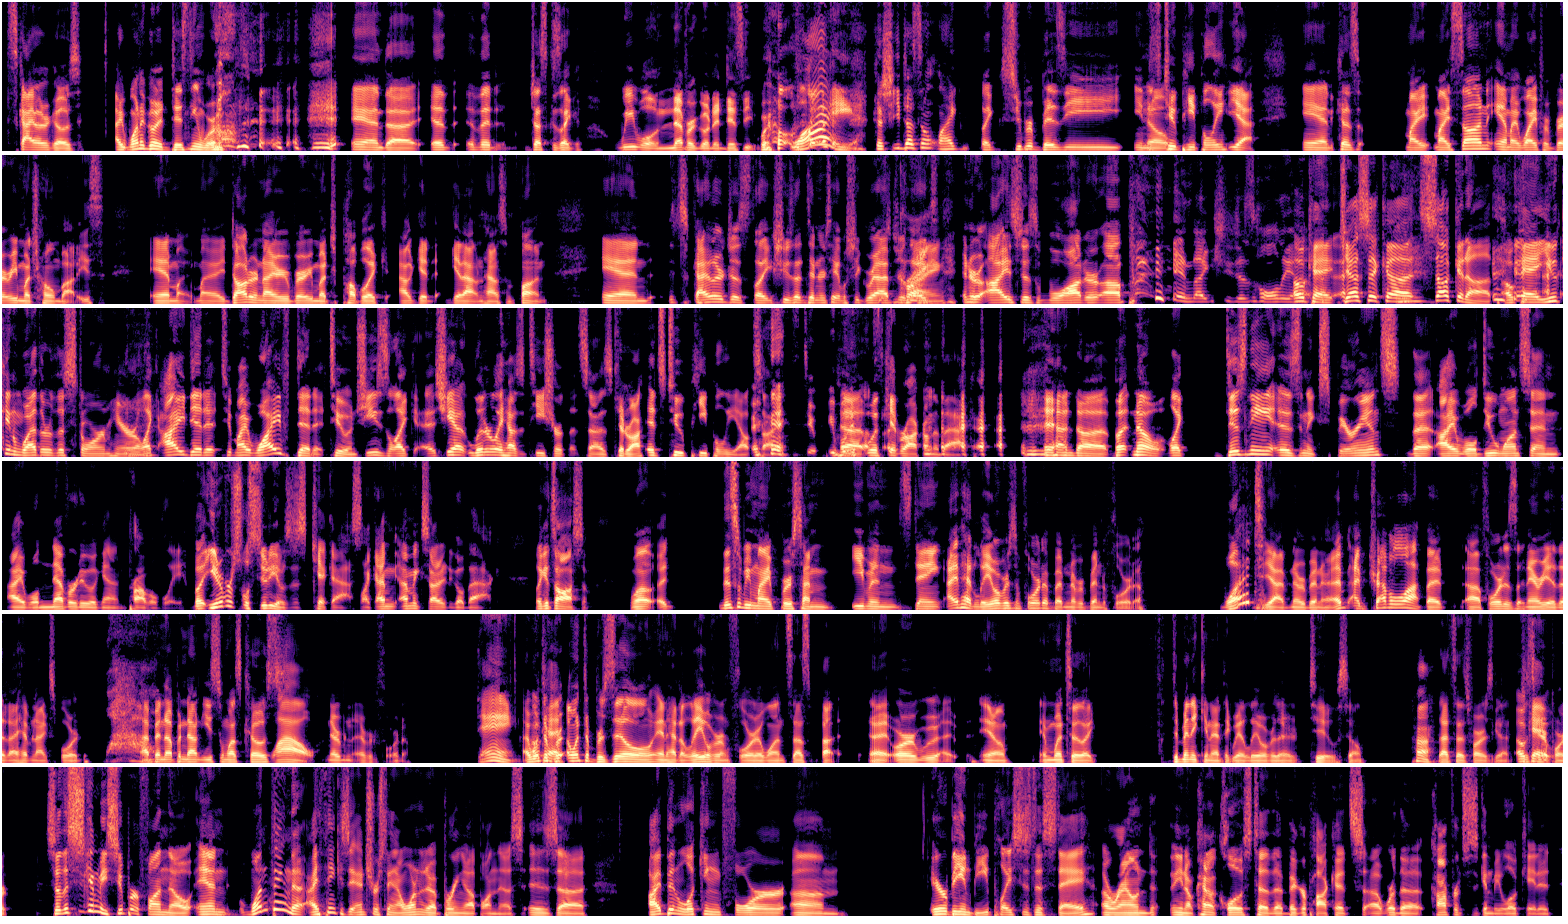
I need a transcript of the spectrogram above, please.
skylar goes i want to go to disney world and uh and then jessica's like we will never go to disney world Why? because she doesn't like like super busy you know it's too peoply. yeah and because my my son and my wife are very much homebodies and my, my daughter and I are very much public. Out get get out and have some fun. And Skylar just like she's at dinner table, she grabs her crying. legs and her eyes just water up, and like she's just holding. up. Okay, Jessica, suck it up. Okay, you can weather the storm here. Like I did it too. My wife did it too, and she's like, she ha- literally has a T-shirt that says Kid Rock "It's too peoply outside" It's too- people uh, with. Kid Rock on the back. and uh, but no, like Disney is an experience that I will do once and I will never do again, probably. But Universal Studios is kick ass. Like I'm, I'm excited to go back. Like it's awesome. Well, uh, this will be my first time even staying. I've had layovers in Florida, but I've never been to Florida. What? Yeah, I've never been there. I've, I've traveled a lot, but uh, Florida is an area that I have not explored. Wow. I've been up and down east and west coast. Wow. never been ever to Florida. Dang. I went Okay. to I went to Brazil and had a layover in Florida once. That's about uh, or uh, you know, and went to like Dominican. I think we had a layover there too. So, Huh. That's as far as good. Okay. airport. So this is going to be super fun though. And one thing that I think is interesting I wanted to bring up on this is uh I've been looking for um Airbnb places to stay around, you know, kind of close to the bigger pockets uh, where the conference is going to be located.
